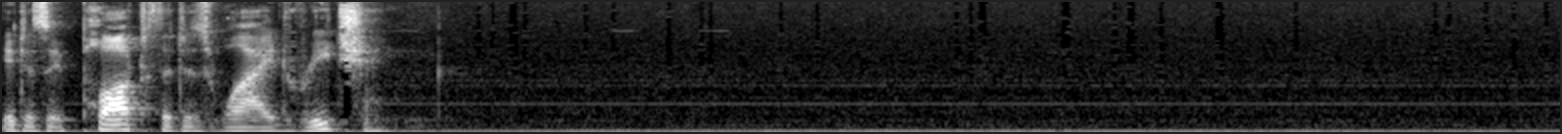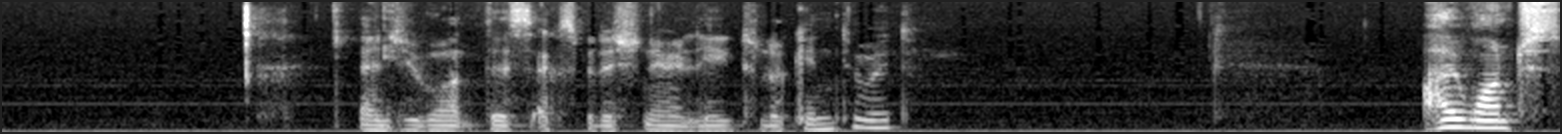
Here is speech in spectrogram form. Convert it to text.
It is a plot that is wide reaching. And you want this expeditionary league to look into it? I want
